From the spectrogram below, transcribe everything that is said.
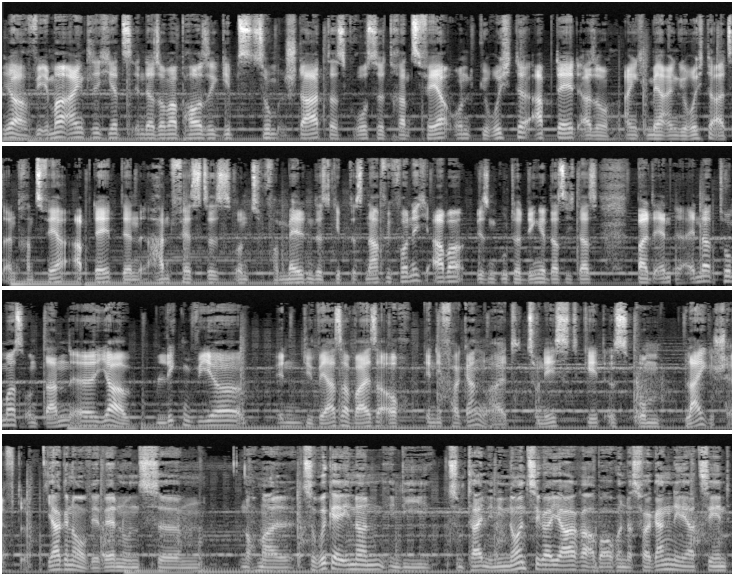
Ja, wie immer eigentlich jetzt in der Sommerpause gibt es zum Start das große Transfer- und Gerüchte-Update. Also eigentlich mehr ein Gerüchte als ein Transfer-Update, denn Handfestes und zu Vermeldendes gibt es nach wie vor nicht. Aber wir sind guter Dinge, dass sich das bald ändert, Thomas. Und dann, äh, ja, blicken wir in diverser Weise auch in die Vergangenheit. Zunächst geht es um Leihgeschäfte. Ja, genau. Wir werden uns ähm, nochmal zurückerinnern in die, zum Teil in die 90er Jahre, aber auch in das vergangene Jahrzehnt.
